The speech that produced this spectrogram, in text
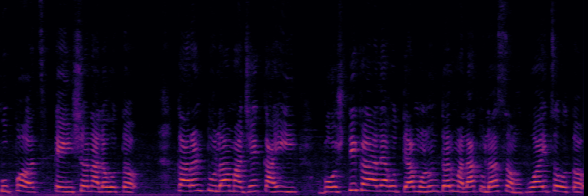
खूपच टेन्शन आलं होतं. कारण तुला माझे काही गोष्टी कळाल्या होत्या म्हणून तर मला तुला संपवायचं होतं.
